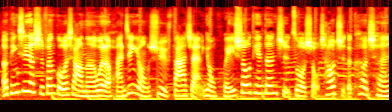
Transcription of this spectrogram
而平西的十分国小呢，为了环境永续，发展用回收天灯纸做手抄纸的课程，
